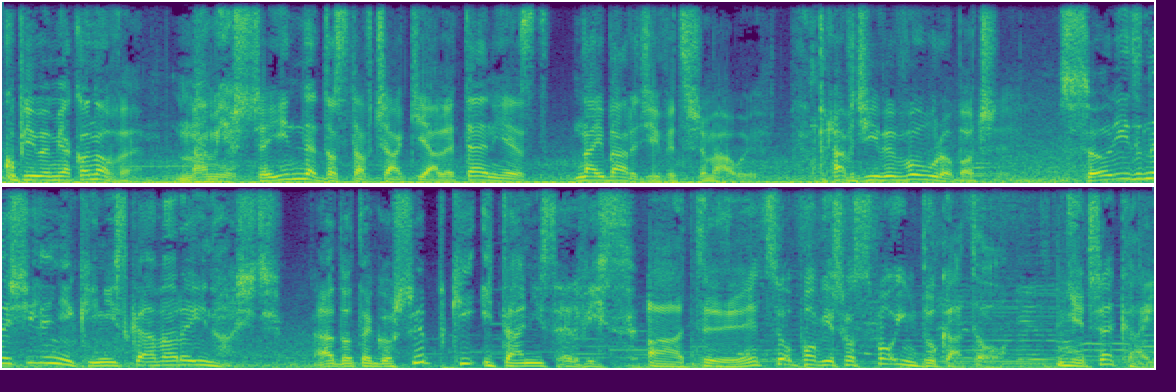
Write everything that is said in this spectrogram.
Kupiłem jako nowe. Mam jeszcze inne dostawczaki, ale ten jest najbardziej wytrzymały. Prawdziwy wół roboczy. Solidny silnik i niska awaryjność. A do tego szybki i tani serwis. A ty co powiesz o swoim Ducato? Nie czekaj.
